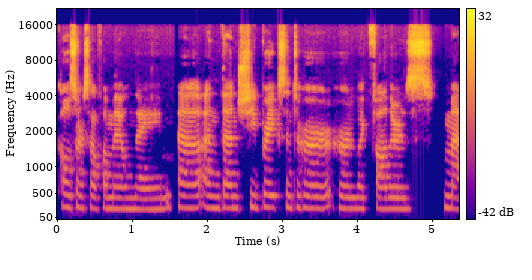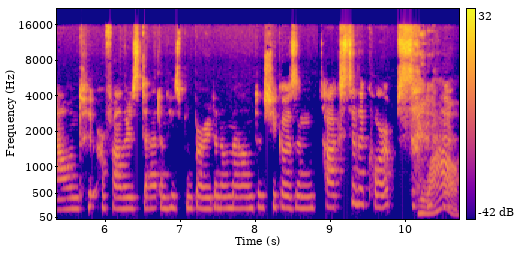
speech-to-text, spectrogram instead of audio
calls herself a male name, uh, and then she breaks into her her like father's mound. Her father's dead and he's been buried in a mound, and she goes and talks to the corpse. Wow!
